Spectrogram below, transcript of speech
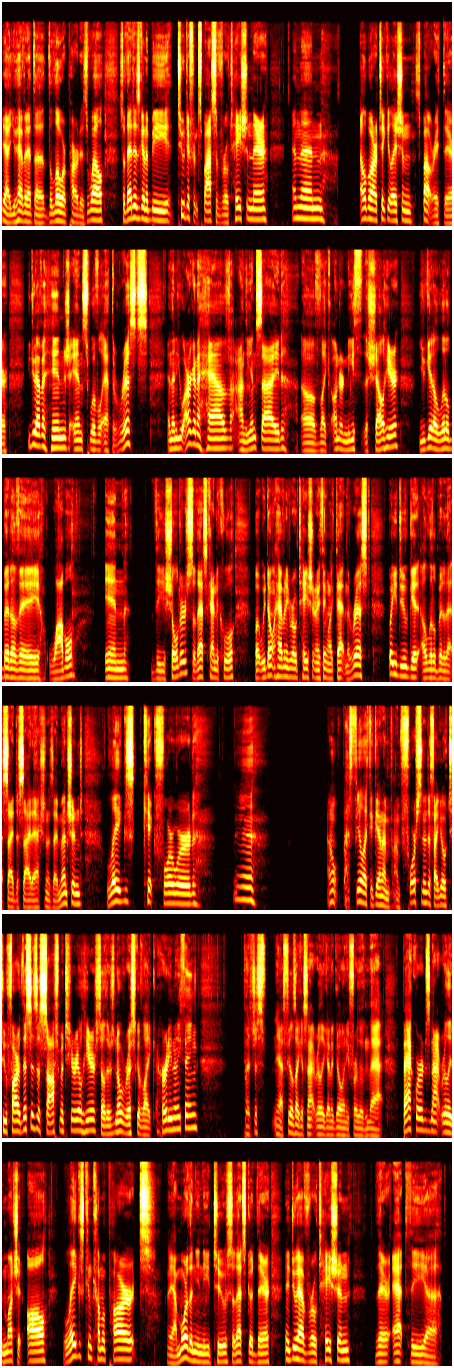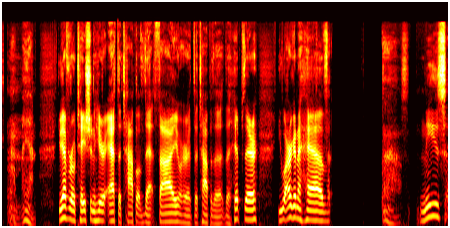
yeah, you have it at the, the lower part as well. So that is going to be two different spots of rotation there. And then elbow articulation, about right there. You do have a hinge and swivel at the wrists. And then you are going to have on the inside of like underneath the shell here, you get a little bit of a wobble in the shoulders, so that's kind of cool. But we don't have any rotation or anything like that in the wrist, but you do get a little bit of that side to side action, as I mentioned. Legs kick forward. Eh, I don't. I feel like again, I'm I'm forcing it if I go too far. This is a soft material here, so there's no risk of like hurting anything. But it just yeah, it feels like it's not really going to go any further than that. Backwards, not really much at all. Legs can come apart, yeah, more than you need to, so that's good there. And you do have rotation there at the, uh, oh man, you have rotation here at the top of that thigh or at the top of the, the hip there. You are going to have uh, knees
